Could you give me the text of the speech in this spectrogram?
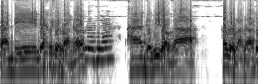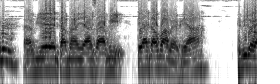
ဗန္တိတဲ့ဆိုတာနော်အဟံတပိတော်ကဟုတ်လို့လားနော်အမြဲဓမ္မရာစာမိတရားတောင်းပါပဲဘုရားတပိတော်က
